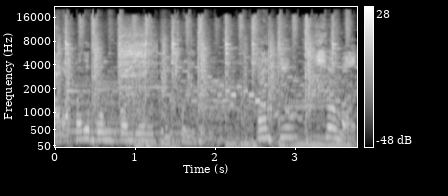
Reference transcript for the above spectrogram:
আর আপনাদের বন্ধু বান্ধবের মধ্যে ছড়িয়ে দেবেন। থ্যাংক ইউ সো মাচ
